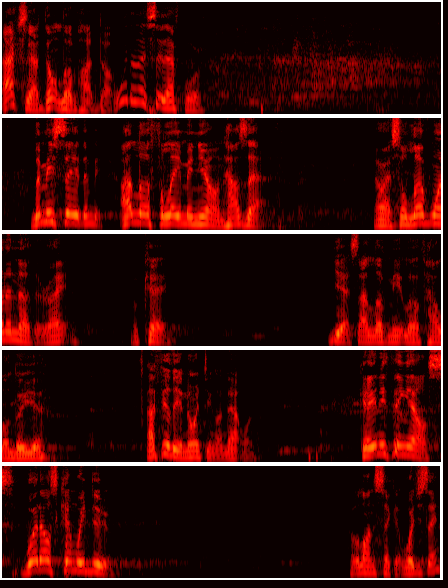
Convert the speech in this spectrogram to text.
Actually, I don't love hot dog. What did I say that for? let me say, let me, I love filet mignon. How's that? All right, so love one another, right? Okay. Yes, I love meatloaf. Hallelujah. I feel the anointing on that one. Okay, anything else? What else can we do? Hold on a second. What'd you say?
